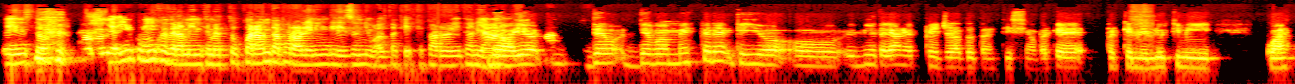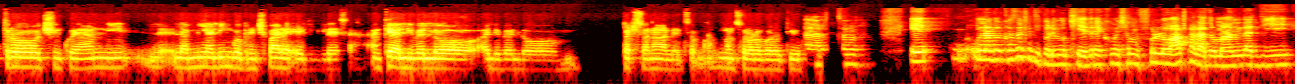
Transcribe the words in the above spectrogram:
penso. mia, io comunque veramente metto 40 parole in inglese ogni volta che, che parlo in italiano. No, io devo, devo, ammettere che io ho, il mio italiano è peggiorato tantissimo perché, perché negli ultimi 4-5 anni la mia lingua principale è l'inglese, anche a livello, a livello personale, insomma, non solo lavorativo. Certo. E una cosa che ti volevo chiedere, come diciamo follow up alla domanda di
